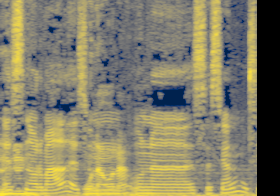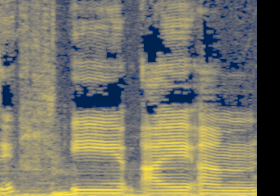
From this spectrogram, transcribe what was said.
es normal, es ¿Una un- hora? una sesión, sí. Y hay, um,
